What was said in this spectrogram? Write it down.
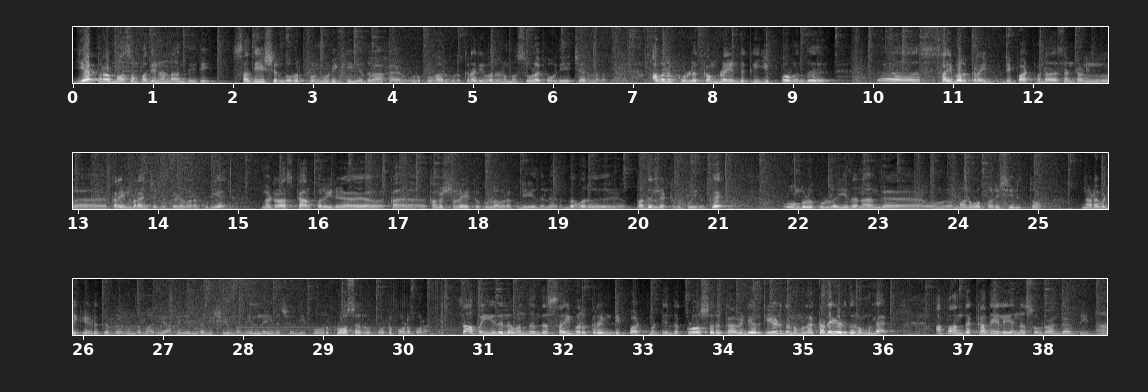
April மாதம் பதினொன்றாம் தேதி சதீஷ் என்பவர் பொன்முடிக்கு எதிராக ஒரு புகார் கொடுக்கிறார். இவர் நம்ம சூளை பகுதியைச் சேர்ந்தவர். அவருக்குள்ள கம்ப்ளைண்ட்டுக்கு இப்போ வந்து சைபர் கிரைம் டிபார்ட்மெண்ட் அதாவது சென்ட்ரல் கிரைம் பிரான்ச்சுக்கு கீழே வரக்கூடிய மெட்ராஸ் கார்பரேட் க கமிஷனரேட்டுக்குள்ளே வரக்கூடிய இதில் இருந்து ஒரு பதில் லெட்டர் போயிருக்கு. உங்களுக்குள்ள இதை நாங்கள் உங்கள் மனுவை பரிசீலித்தோம். நடவடிக்கை எடுக்க தகுந்த மாதிரியாக எந்த விஷயமும் இல்லைன்னு சொல்லி இப்போ ஒரு க்ளோசர் ரிப்போர்ட்டை போட போகிறாங்க ஸோ அப்போ இதில் வந்து இந்த சைபர் கிரைம் டிபார்ட்மெண்ட் இந்த க்ளோசருக்காக வேண்டி அதுக்கு எழுதணும்ல கதை எழுதணும்ல. அப்போ அந்த கதையில் என்ன சொல்கிறாங்க அப்படின்னா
